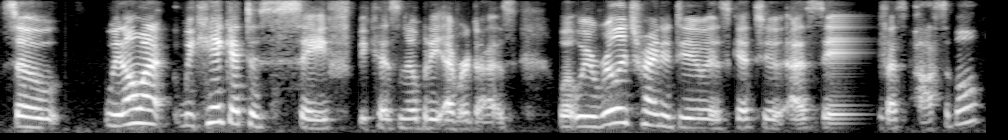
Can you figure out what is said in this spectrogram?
So we don't want we can't get to safe because nobody ever does. What we're really trying to do is get to as safe as possible.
